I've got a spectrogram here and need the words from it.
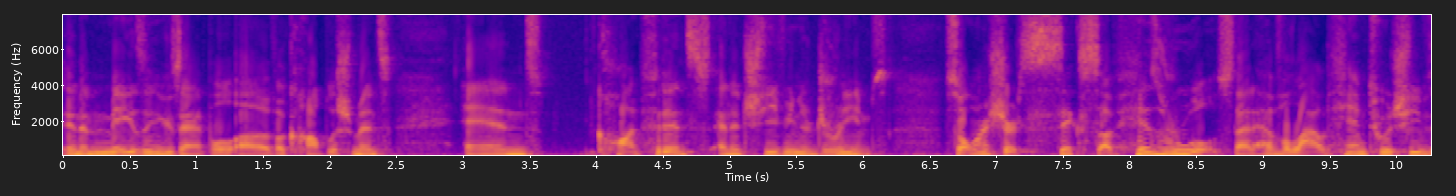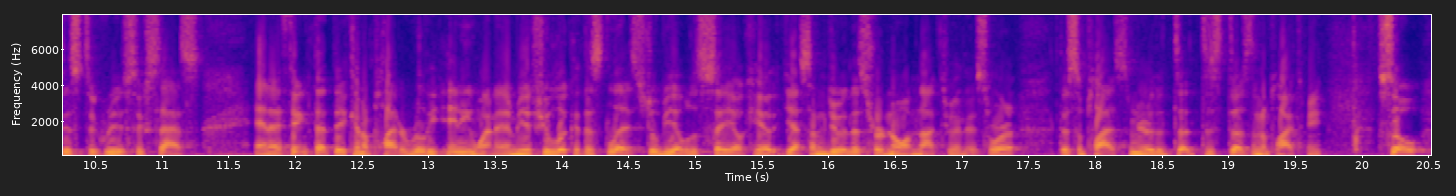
an amazing example of accomplishment and confidence and achieving your dreams. So I want to share six of his rules that have allowed him to achieve this degree of success. And I think that they can apply to really anyone. I mean, if you look at this list, you'll be able to say, okay, yes, I'm doing this, or no, I'm not doing this, or this applies to me, or this doesn't apply to me. So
